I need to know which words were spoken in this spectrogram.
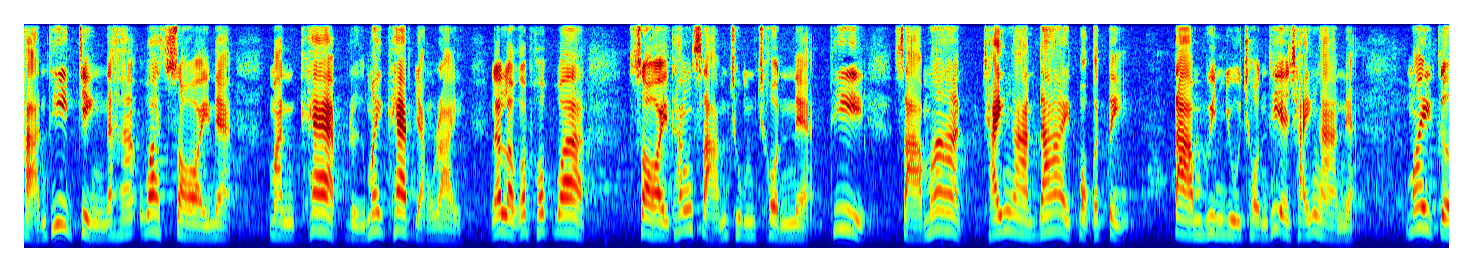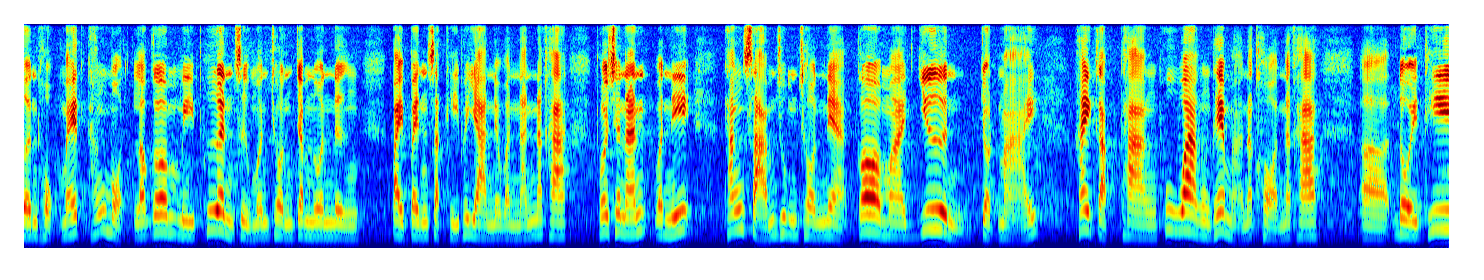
ถานที่จริงนะฮะว่าซอยเนี่ยมันแคบหรือไม่แคบอย่างไร แล้วเราก็พบว่าซอยทั้ง 3 ชุมชนเนี่ยที่สามารถใช้งานได้ปกติ ตามวินยูชนที่จะใช้งานเนี่ยไม่เกิน 6 เมตรทั้งหมด แล้วก็มีเพื่อนสื่อมวลชนจำนวนหนึ่งไปเป็นสักขีพยานในวันนั้นนะคะ เพราะฉะนั้นวันนี้ทั้ง 3 ชุมชนเนี่ยก็มายื่นจดหมายให้กับทางผู้ว่ากรุงเทพมหานครนะคะโดยที่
